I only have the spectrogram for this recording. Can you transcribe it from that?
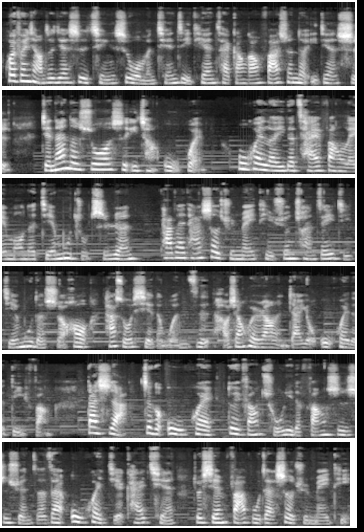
会分享这件事情是我们前几天才刚刚发生的一件事。简单的说，是一场误会，误会了一个采访雷蒙的节目主持人。他在他社群媒体宣传这一集节目的时候，他所写的文字好像会让人家有误会的地方。但是啊，这个误会对方处理的方式是选择在误会解开前就先发布在社群媒体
